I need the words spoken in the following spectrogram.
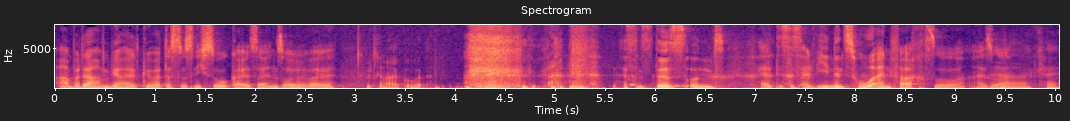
Aber da haben wir halt gehört, dass das nicht so geil sein soll, weil. Es gibt keinen Alkohol. Erstens das und halt, es ist halt wie in den Zoo einfach so. Also ja, okay.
